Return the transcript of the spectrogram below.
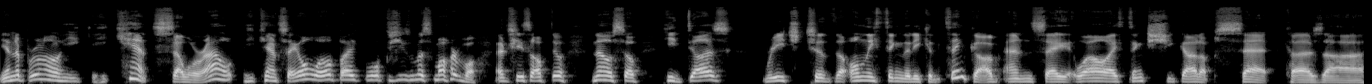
Yenda Bruno, he, he can't sell her out. He can't say, oh, well, but well, she's Miss Marvel and she's off to, no. So he does reach to the only thing that he can think of and say, well, I think she got upset because, uh,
